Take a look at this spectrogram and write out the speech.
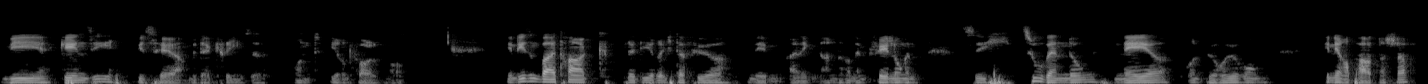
Wie gehen Sie bisher mit der Krise und ihren Folgen um? In diesem Beitrag plädiere ich dafür, neben einigen anderen Empfehlungen, sich Zuwendung, Nähe und Berührung in Ihrer Partnerschaft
